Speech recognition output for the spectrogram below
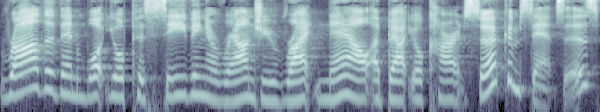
rather than what you're perceiving around you right now about your current circumstances,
